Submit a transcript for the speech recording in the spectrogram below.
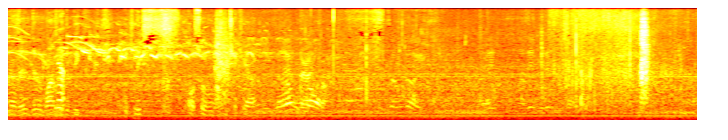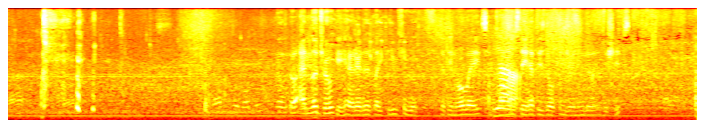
Know, the, the one Yeah. with the big. It lives also in Czechia, where I'm from. I'm not joking. I read it like years ago that in Norway sometimes Yeah. they have these dolphins joining the, the ships. Uh,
